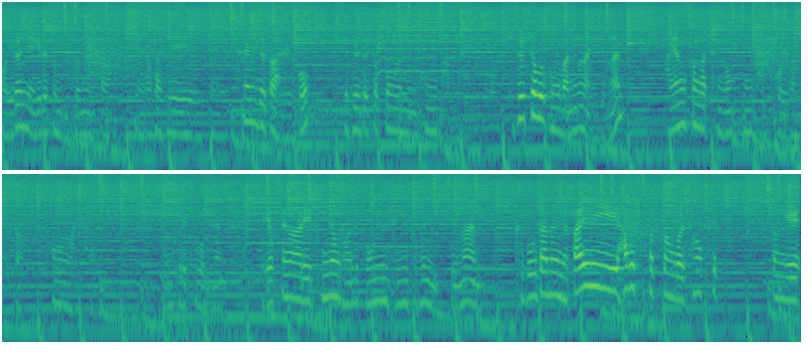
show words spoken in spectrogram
뭐 이런 얘기도 좀 들으면서 여러 가지 트렌드도 알고 기술도 조금은 공유받고 기술적으로 공유받는 건 아니지만 방향성 같은 건 공유받고 이러면서 도움을 많이 받았 습니다. 그렇게 보면 대기업 생활이 분명 저한테 도움이 되는 부분이 있지만 그 그보다는 빨리 하고 싶었던 걸 창업했던 게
